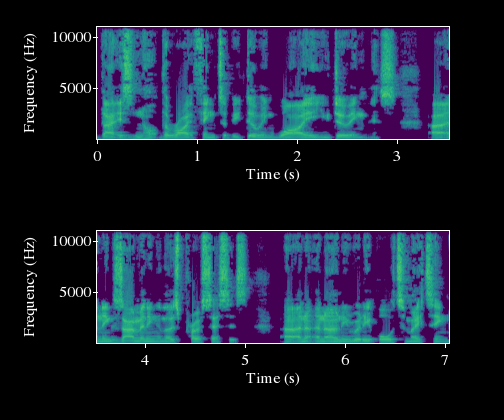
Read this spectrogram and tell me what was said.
that is not the right thing to be doing. Why are you doing this? Uh, and examining those processes uh, and, and only really automating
